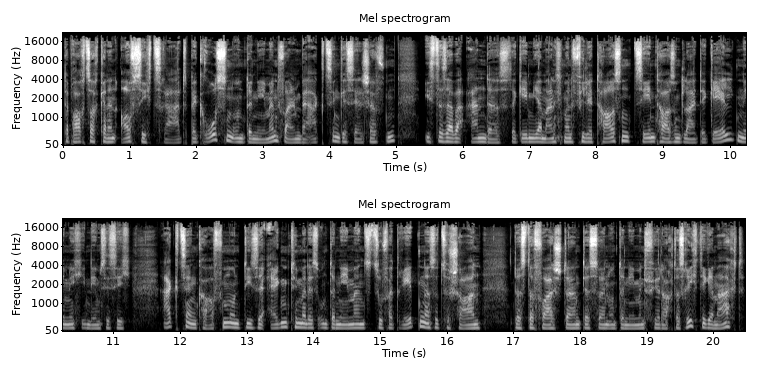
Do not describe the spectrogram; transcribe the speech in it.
Da braucht es auch keinen Aufsichtsrat. Bei großen Unternehmen, vor allem bei Aktiengesellschaften, ist das aber anders. Da geben ja manchmal viele tausend, zehntausend Leute Geld, nämlich indem sie sich Aktien kaufen und diese Eigentümer des Unternehmens zu vertreten, also zu schauen, dass der Vorstand, der so ein Unternehmen führt, auch das Richtige macht,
